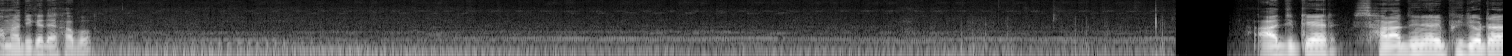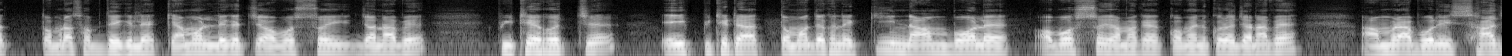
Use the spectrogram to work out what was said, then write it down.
আমরা দিকে দেখাবো। আজকের সারাদিনের ভিডিওটা তোমরা সব দেখলে। কেমন লেগেছে অবশ্যই জানাবে। পিঠে হচ্ছে, এই পিঠেটা তোমাদের ওখানে কী নাম বলে অবশ্যই আমাকে কমেন্ট করে জানাবে। আমরা বলি সাজ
